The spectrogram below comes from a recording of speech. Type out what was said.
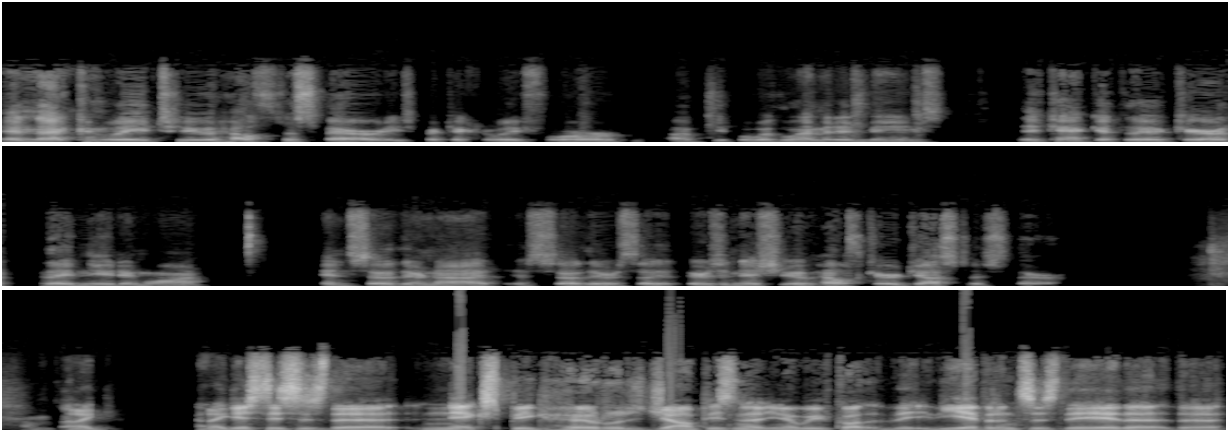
and that can lead to health disparities, particularly for uh, people with limited means. They can't get the care they need and want. And so they're not so there's a there's an issue of healthcare justice there. And I, and I guess this is the next big hurdle to jump isn't it? You know we've got the, the evidence is there the the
